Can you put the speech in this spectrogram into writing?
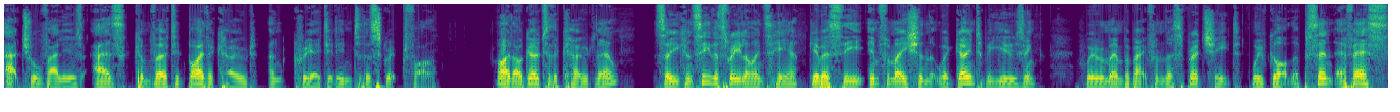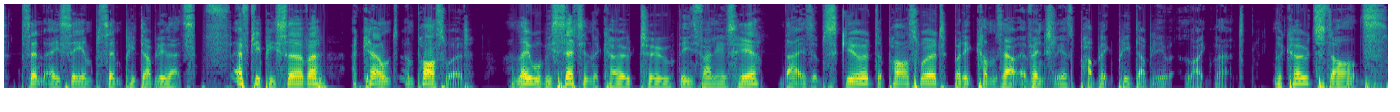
actual values as converted by the code and created into the script file. Right, I'll go to the code now. So you can see the three lines here give us the information that we're going to be using. If we remember back from the spreadsheet, we've got the percent %fs, percent %ac, and percent %pw. That's FTP server, account, and password. And they will be set in the code to these values here. That is obscured, the password, but it comes out eventually as public PW like that. The code starts,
